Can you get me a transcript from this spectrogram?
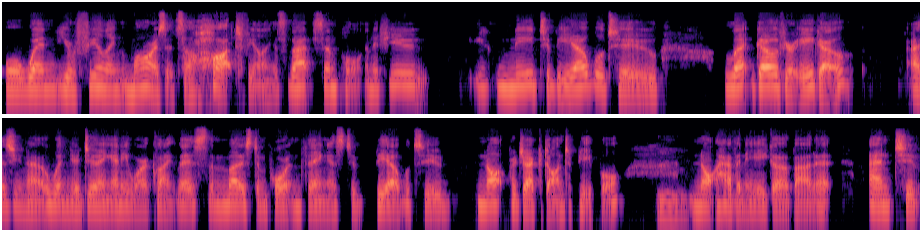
or when you're feeling Mars, it's a hot feeling. It's that simple. And if you you need to be able to let go of your ego, as you know, when you're doing any work like this, the most important thing is to be able to not project onto people, mm. not have an ego about it, and to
